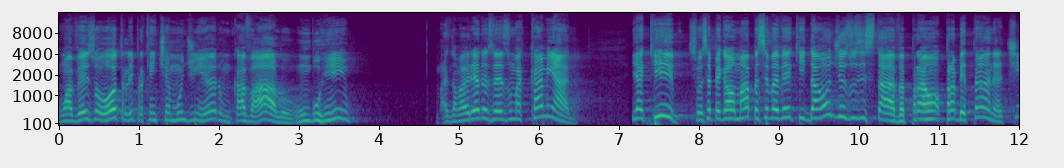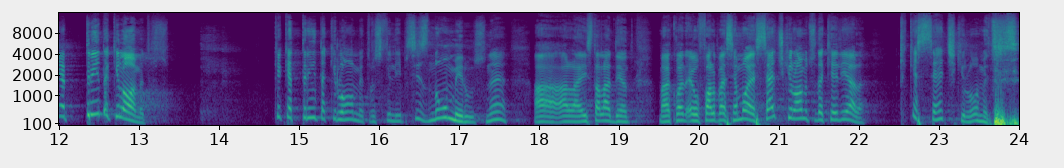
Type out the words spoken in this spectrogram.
Uma vez ou outra ali, para quem tinha muito dinheiro, um cavalo, um burrinho. Mas na maioria das vezes, uma caminhada. E aqui, se você pegar o mapa, você vai ver que da onde Jesus estava para Betânia, tinha 30 quilômetros. O que é 30 quilômetros, Felipe? Esses números, né? A, a Laís está lá dentro. Mas quando eu falo para assim, amor, é 7 quilômetros daquele ela. O que é 7 quilômetros?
